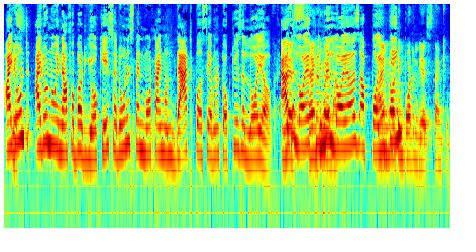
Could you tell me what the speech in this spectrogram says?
I yes. don't. I don't know enough about your case. So I don't want to spend more time on that per se. I want to talk to you as a lawyer. As yes, a lawyer, criminal lawyers are pointing. I'm not important. Yes, thank you.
